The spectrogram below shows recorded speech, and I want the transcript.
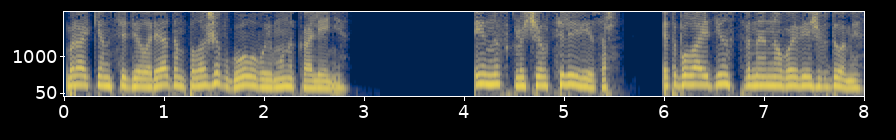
Бракен сидел рядом, положив голову ему на колени. Инна включил телевизор. Это была единственная новая вещь в доме,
